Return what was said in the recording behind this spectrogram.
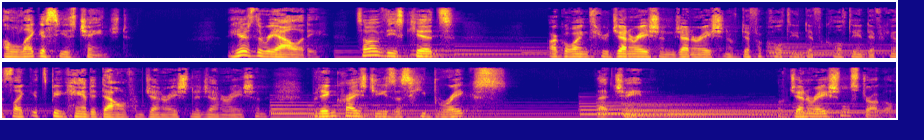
a legacy is changed. Here's the reality some of these kids are going through generation and generation of difficulty and difficulty and difficulty. It's like it's being handed down from generation to generation. But in Christ Jesus, He breaks that chain of generational struggle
